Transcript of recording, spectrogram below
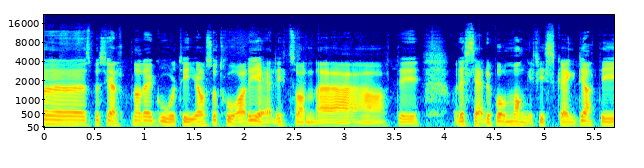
eh, Spesielt når det er gode tider. Så tror jeg de er litt sånn uh, at de Og det ser du på mange fiskere, egentlig. At de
